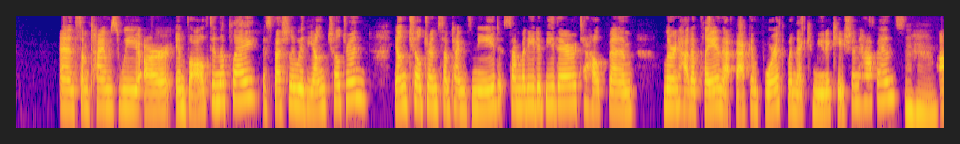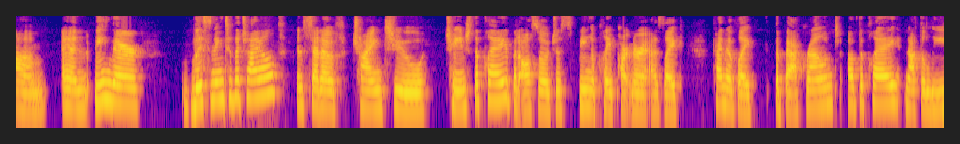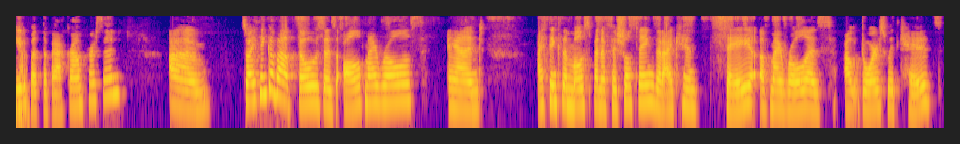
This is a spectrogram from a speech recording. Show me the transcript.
and sometimes we are involved in the play, especially with young children. Young children sometimes need somebody to be there to help them learn how to play in that back and forth when that communication happens. Mm-hmm. Um, and being there, listening to the child instead of trying to change the play, but also just being a play partner as like kind of like the background of the play, not the lead, yeah. but the background person. Um, so I think about those as all of my roles. And I think the most beneficial thing that I can say of my role as outdoors with kids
